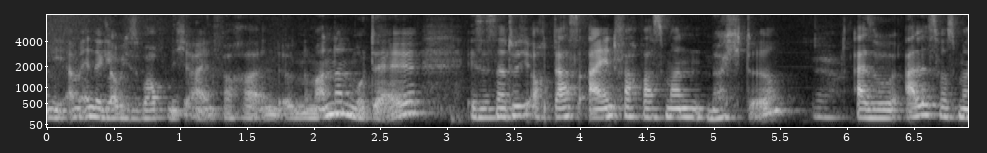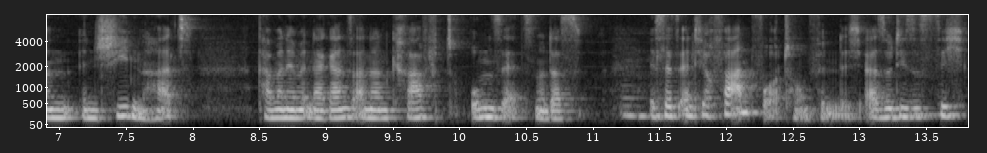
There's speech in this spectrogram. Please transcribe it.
nee, am Ende glaube ich, ist es überhaupt nicht einfacher. In irgendeinem anderen Modell ist es natürlich auch das einfach, was man möchte. Ja. Also alles, was man entschieden hat, kann man ja mit einer ganz anderen Kraft umsetzen. Und das mhm. ist letztendlich auch Verantwortung, finde ich. Also dieses sich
